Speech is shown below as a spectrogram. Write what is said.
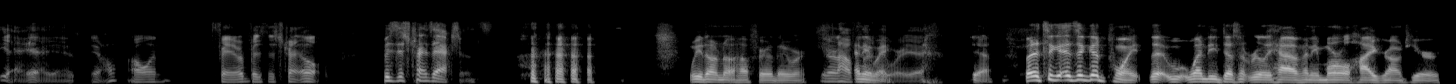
Yeah, yeah, yeah. You know, all in fair business tran oh, business transactions. We don't know how fair they were. You don't know how fair they Anyway. were, yeah. Yeah, but it's a it's a good point that Wendy doesn't really have any moral high ground here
